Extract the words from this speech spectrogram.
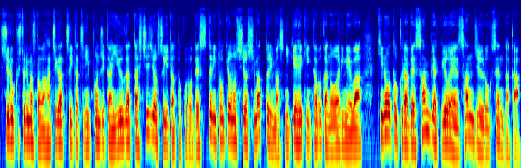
収録しておりますのが8月1日日本時間夕方7時を過ぎたところです。すでに東京の市場閉まっております。日経平均株価の終値は昨日と比べ304円36銭高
